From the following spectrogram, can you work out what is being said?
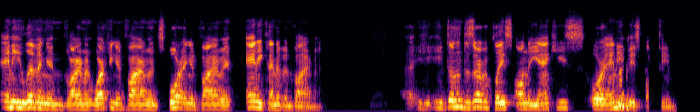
any living environment, working environment, sporting environment, any kind of environment. Uh, he, he doesn't deserve a place on the Yankees or any baseball team.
